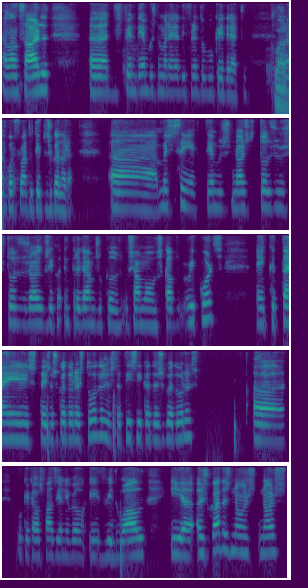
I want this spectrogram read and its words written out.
a lançar, uh, defendemos de maneira diferente o bloqueio direto, claro. uh, consoante o tipo de jogadora. Uh, mas sim, é temos, nós todos os, todos os jogos entregamos o que chamam os Scout Reports, em que tens, tens as jogadoras todas, a estatística das jogadoras, uh, o que é que elas fazem a nível individual e uh, as jogadas nós, nós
